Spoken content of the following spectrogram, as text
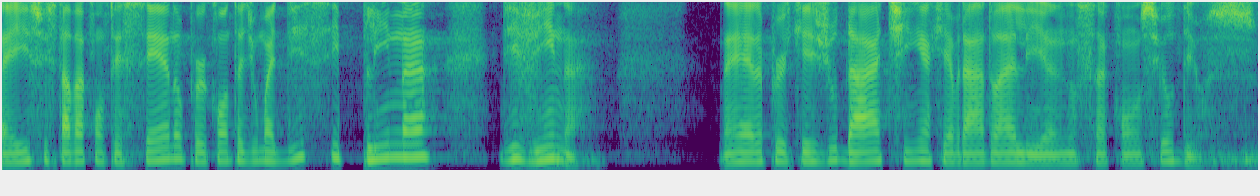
Né, isso estava acontecendo por conta de uma disciplina divina. Né, era porque Judá tinha quebrado a aliança com o seu Deus.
